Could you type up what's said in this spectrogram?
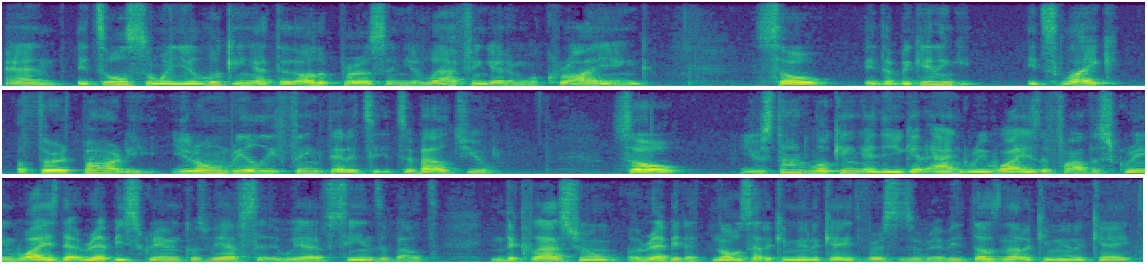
And it's also when you're looking at that other person, you're laughing at him or crying. So in the beginning, it's like a third party. You don't really think that it's it's about you. So you start looking and you get angry. Why is the father screaming? Why is that Rebbe screaming? Because we have we have scenes about in the classroom a Rebbe that knows how to communicate versus a Rebbe that how to communicate,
